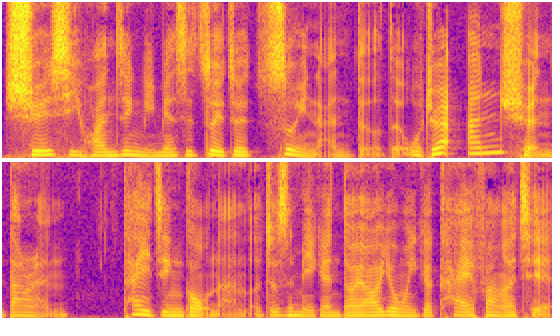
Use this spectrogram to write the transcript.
学习环境里面是最最最难得的。我觉得安全当然它已经够难了，就是每个人都要用一个开放而且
